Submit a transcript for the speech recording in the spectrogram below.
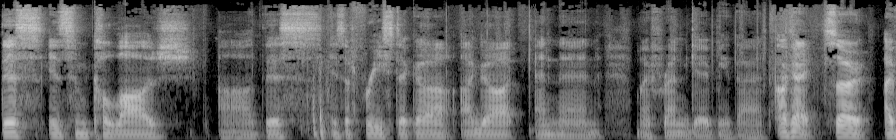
this is some collage. Uh, this is a free sticker I got, and then my friend gave me that. Okay, so I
